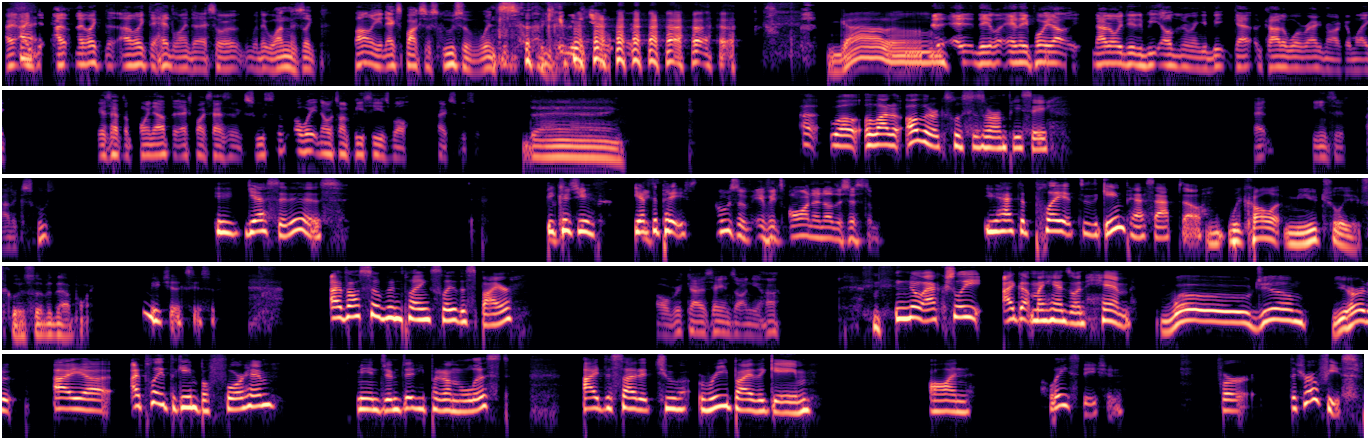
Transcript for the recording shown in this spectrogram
I, I, I, I like the I like the headline that I saw when they won. It's like finally an Xbox exclusive wins Game of the Year. got him. and, and they and they point out not only did it beat Elden Ring, it beat God of War Ragnarok. I'm like, you guys have to point out that Xbox has an exclusive. Oh wait, no, it's on PC as well. Not exclusive. Dang. Uh, well, a lot of other exclusives are on PC. That means it's not exclusive. Y- yes, it is because you you have to pay. Exclusive if it's on another system. You have to play it through the Game Pass app, though. We call it mutually exclusive at that point. Mutually exclusive. I've also been playing Slay the Spire. Oh, Rick got his hands on you, huh? No, actually, I got my hands on him. Whoa, Jim. You heard it. I uh I played the game before him. Me and Jim did. He put it on the list. I decided to rebuy the game on PlayStation for the trophies.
